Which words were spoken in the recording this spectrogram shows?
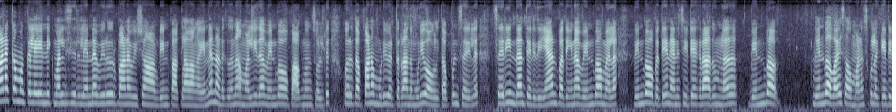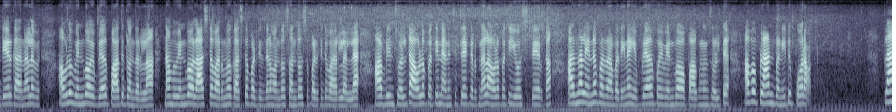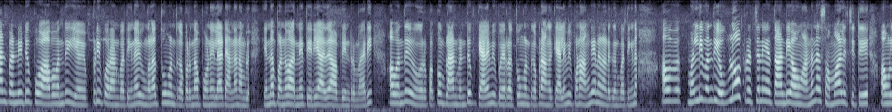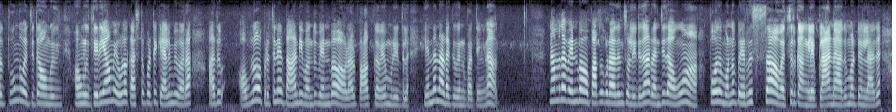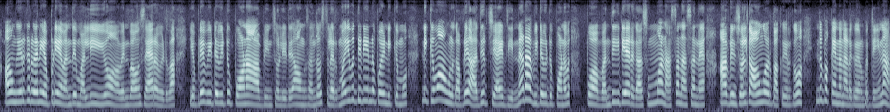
வணக்கம் மக்களே இன்னைக்கு மல்லி சீரியல் என்ன விறுவிறுப்பான விஷயம் அப்படின்னு பார்க்கலாம். வாங்க என்ன நடக்குதுன்னா மல்லி தான் வெண்பாவை பார்க்கணும்னு சொல்லிட்டு ஒரு தப்பான முடிவு எடுத்துடுறான். அந்த முடிவு அவங்களுக்கு தப்புன்னு சரியில்லை. சரின்னு தான் தெரியுது. ஏன்னு பார்த்தீங்கன்னா வெண்பா மேலே வெண்பாவை பற்றியே நினச்சிக்கிட்டே இருக்கிறா. அதுவும் இல்லாத வெண்பா வெண்பா வாய்ஸ் அவள் மனசுக்குள்ளே கேட்டுகிட்டே இருக்கா அதனால் வெ- அவளும் வெண்பாவை எப்படியாவது பார்த்துட்டு வந்துடலாம் நம்ம வெண்பாவை லாஸ்ட்டாக வரும்போது கஷ்டப்பட்டுட்டு தானே வந்தோம் சந்தோஷப்படுத்திட்டு வரலல்ல அப்படின்னு சொல்லிட்டு அவளை பற்றி நினச்சிட்டே இருக்கிறதுனால அவளை பற்றி யோசிச்சிட்டே இருக்கான் அதனால் என்ன பண்ணுறான் பார்த்தீங்கன்னா எப்படியாவது போய் வெண்பாவை பார்க்கணும்னு சொல்லிட்டு அவள் பிளான் பண்ணிவிட்டு போகிறாள் பிளான் பண்ணிவிட்டு போ அவள் வந்து எ- எப்படி போகிறான்னு பார்த்தீங்கன்னா இவங்கெல்லாம் தூங்கினதுக்கு அப்புறம் தான் போகணும். இல்லாட்டி அண்ணன் நம்மள என்ன பண்ணுவாருன்னே தெரியாது அப்படின்ற மாதிரி. அவள் வந்து ஒரு பக்கம் பிளான் பண்ணிட்டு கிளம்பி போயிடுறா. தூங்குனதுக்கு அப்புறம் அங்கே கிளம்பி போனால் அங்கே என்ன நடக்குதுன்னு பார்த்தீங்கன்னா அவள் மல்லி வந்து எவ்வளோ பிரச்சனையை தாண்டி அவங்க அண்ணனை சமாளிச்சுட்டு அவங்கள தூங்க வச்சுட்டு அவங்க அவங்களுக்கு தெரியாமல் எவ்வளோ கஷ்டப்பட்டு கிளம்பி வரா. அது அவ்வளோ பிரச்சனையை தாண்டி வந்து வெண்பா அவளால் பார்க்கவே முடியறதில்ல. என்ன நடக்குதுன்னு பார்த்தீங்கன்னா நம்ம தான் வெண்பாவை பார்க்கக்கூடாதுன்னு சொல்லிட்டு தான் ரஞ்சிதாவும் போதும் பொண்ணும் பெருசாக வச்சுருக்காங்களே பிளானு அது மட்டும் இல்லாத அவங்க இருக்கிற வரையும் எப்படி வந்து மல்லியும் வெண்பாவும் சேர விடுவா? எப்படியோ வீட்டை விட்டு போனா அப்படின்னு சொல்லிட்டு அவங்க சந்தோஷத்தில் இருக்குமோ? இவ திடீர்னு போய் நிற்குமோ நிற்குமோ அவங்களுக்கு அப்படியே அதிர்ச்சி ஆயிடுது. என்னடா வீட்டை விட்டு போனவ? போ வந்துக்கிட்டே இருக்கா. சும்மா நச நசன்னு அப்படின்னு சொல்லிட்டு அவங்க ஒரு பக்கம் இருக்கவும் இந்த பக்கம் என்ன நடக்குதுன்னு பார்த்தீங்கன்னா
